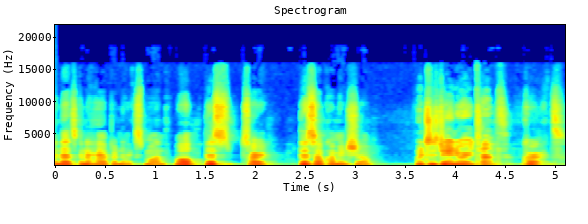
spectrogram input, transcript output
and that's going to happen next month. Well, this sorry, this upcoming show. Which is January tenth. Correct.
